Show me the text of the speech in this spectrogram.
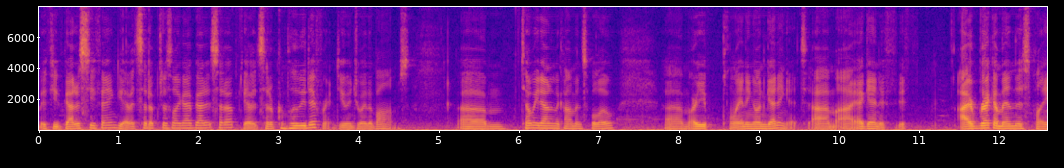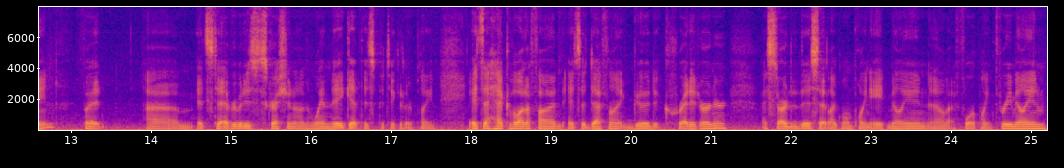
if you've got a Seafang, do you have it set up just like I've got it set up? Do you have it set up completely different? Do you enjoy the bombs? Um, tell me down in the comments below. Um, are you planning on getting it? Um, I, again, if, if I recommend this plane, but um, it's to everybody's discretion on when they get this particular plane. It's a heck of a lot of fun. It's a definite good credit earner. I started this at like 1.8 million. Now I'm at 4.3 million.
